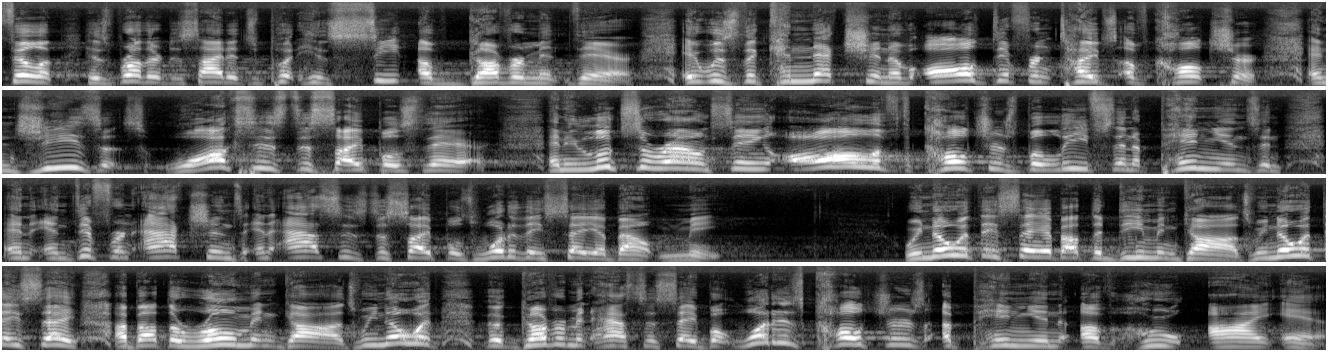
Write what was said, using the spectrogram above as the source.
Philip, his brother, decided to put his seat of government there. It was the connection of all different types of culture. And Jesus walks his disciples there, and he looks around, seeing all of the culture's beliefs and opinions and, and, and different actions, and asks his disciples, What do they say about me? We know what they say about the demon gods. We know what they say about the Roman gods. We know what the government has to say, but what is culture's opinion of who I am?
